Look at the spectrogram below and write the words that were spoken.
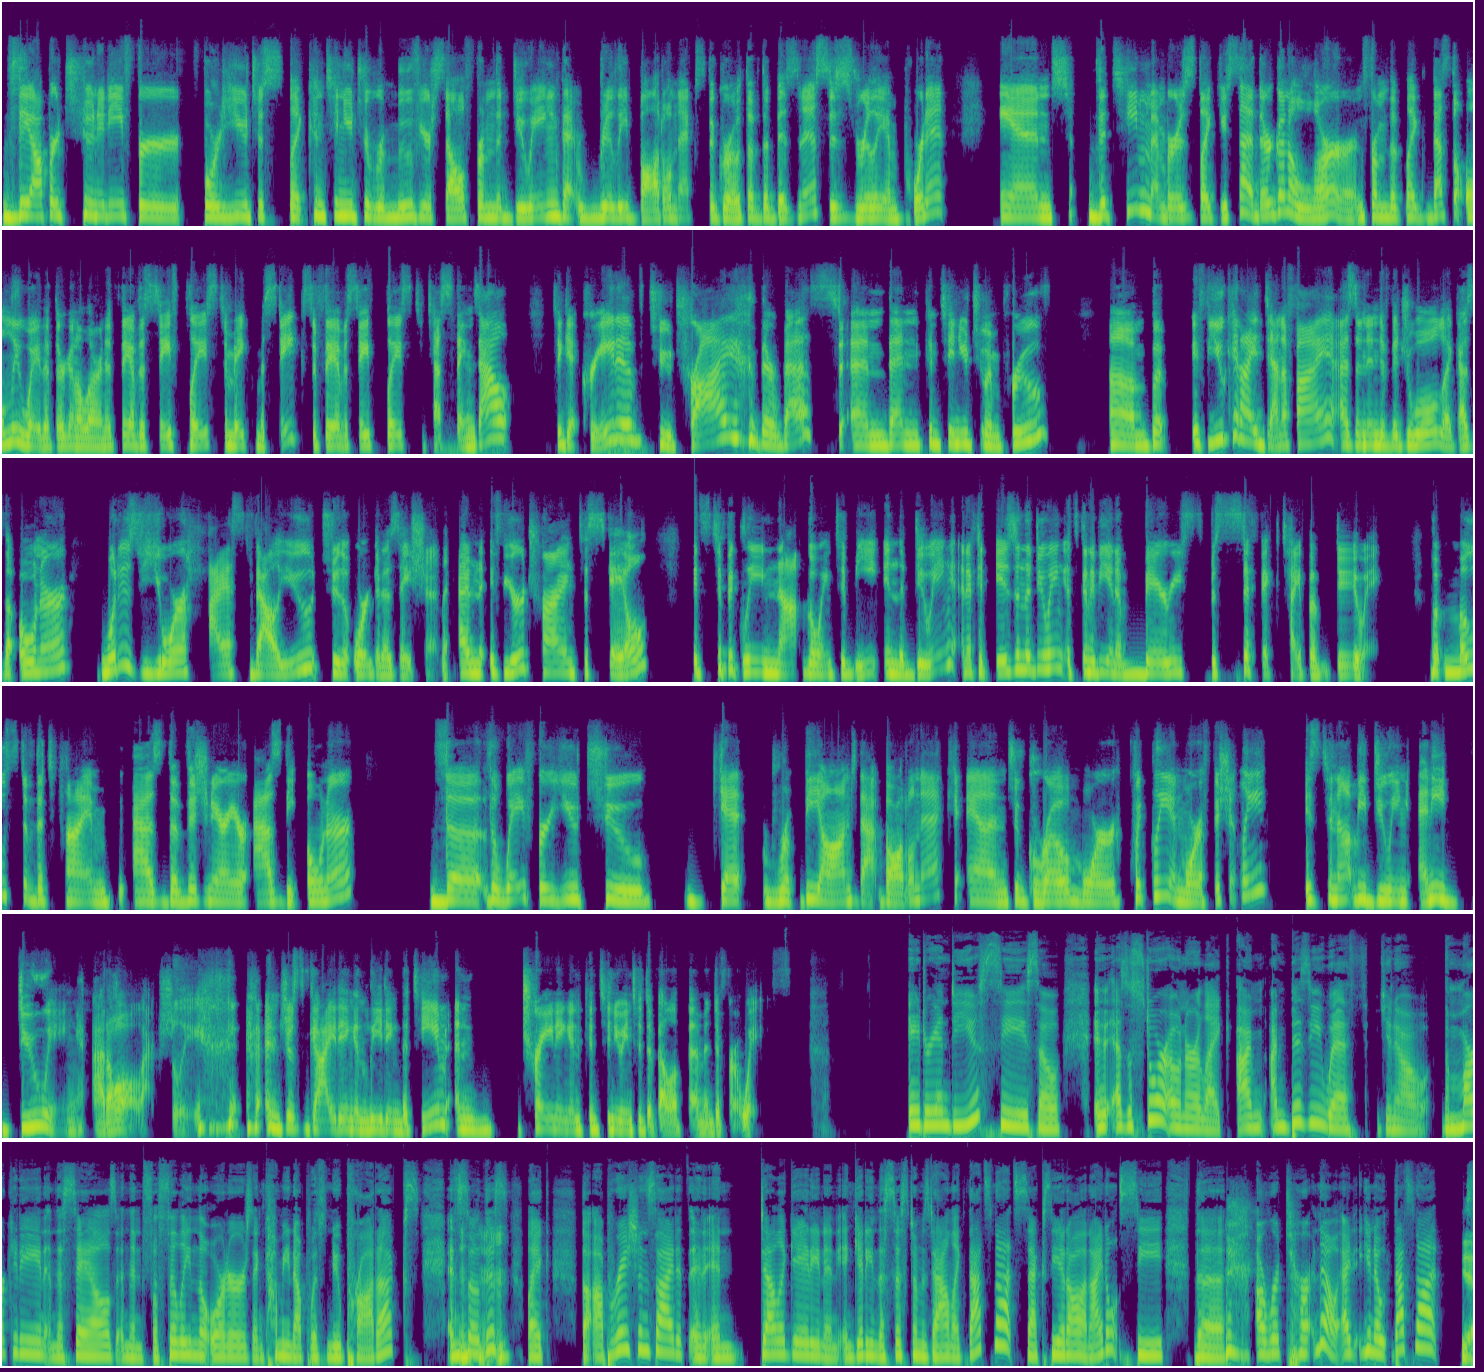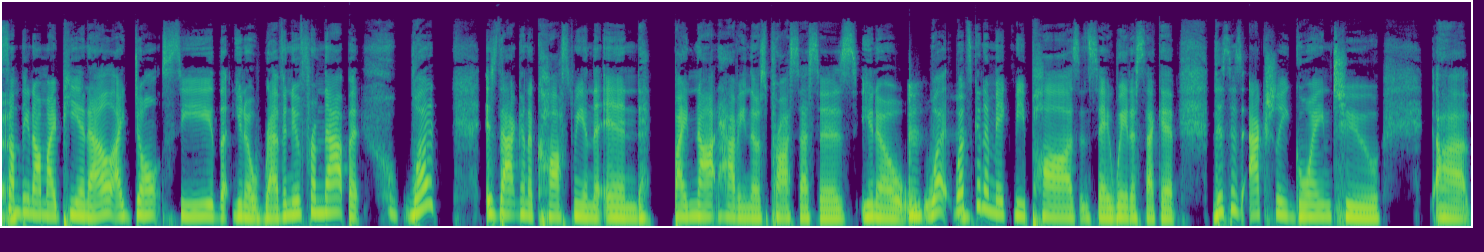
the opportunity for for you to like continue to remove yourself from the doing that really bottlenecks the growth of the business is really important. And the team members, like you said, they're going to learn from the, like, that's the only way that they're going to learn. If they have a safe place to make mistakes, if they have a safe place to test things out, to get creative, to try their best, and then continue to improve. Um, but if you can identify as an individual, like as the owner, what is your highest value to the organization? And if you're trying to scale, it's typically not going to be in the doing. And if it is in the doing, it's going to be in a very specific type of doing. But most of the time, as the visionary or as the owner, the the way for you to get r- beyond that bottleneck and to grow more quickly and more efficiently is to not be doing any doing at all actually and just guiding and leading the team and training and continuing to develop them in different ways Adrienne, do you see so as a store owner like I'm I'm busy with, you know, the marketing and the sales and then fulfilling the orders and coming up with new products. And so this mm-hmm. like the operation side and, and delegating and, and getting the systems down like that's not sexy at all and I don't see the a return no, I you know, that's not Yeah. something on my P&L. I don't see the, you know, revenue from that, but what is that going to cost me in the end by not having those processes? You know, Mhm. what what's going to make me pause and say, "Wait a second. This is actually going to uh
